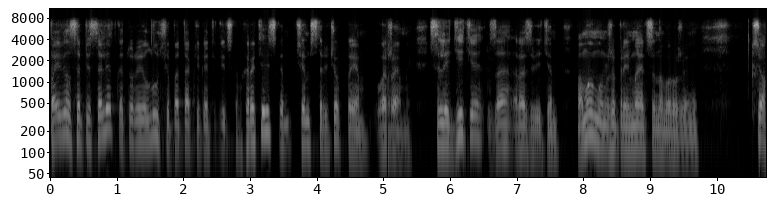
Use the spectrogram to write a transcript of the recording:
появился пистолет, который лучше по тактико-техническим характеристикам, чем старичок ПМ, уважаемый. Следите за развитием. По-моему, он уже принимается на вооружение. Все,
